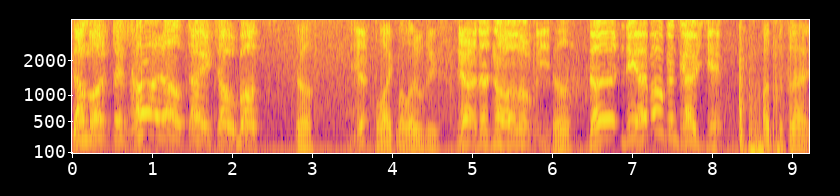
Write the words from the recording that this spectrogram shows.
dan wordt de schaar altijd zo bot. Ja. Ja. Lijkt me logisch. Ja, dat is nogal logisch. Ja. De, die hebben ook een truitje. Wat voor trui?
